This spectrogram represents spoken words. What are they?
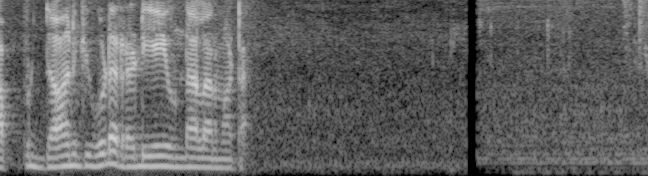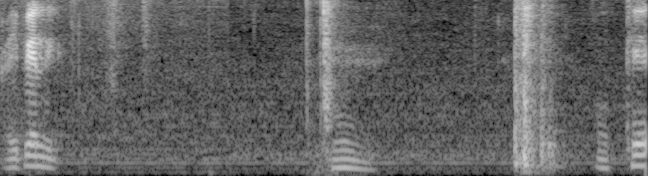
అప్పుడు దానికి కూడా రెడీ అయి ఉండాలన్నమాట. అయిపోయింది. ఓకే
